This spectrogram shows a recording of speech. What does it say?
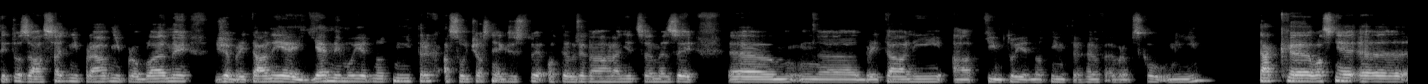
tyto zásadní právní problémy, že Británie je mimo jednotný trh a současně existuje otevřená hranice mezi Británií a tímto jednotným trhem v Evropskou unii, tak eh, vlastně eh,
